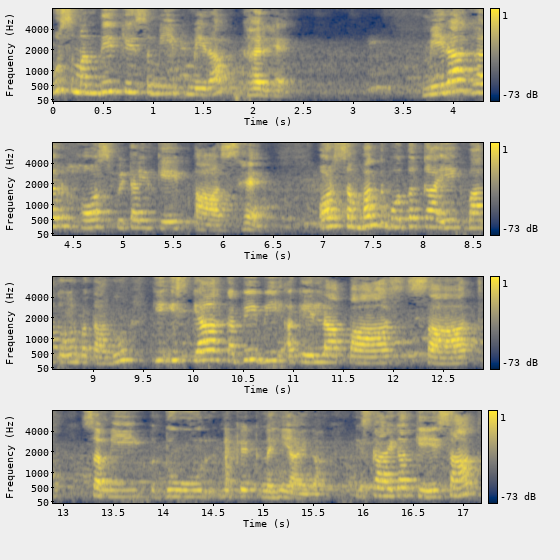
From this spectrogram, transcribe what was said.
उस मंदिर के समीप मेरा घर है। मेरा घर हॉस्पिटल के पास है। और संबंध बोधक का एक बात और बता दूँ कि इसका कभी भी अकेला पास, साथ, समीप, दूर, निकट नहीं आएगा। इसका आएगा के साथ,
